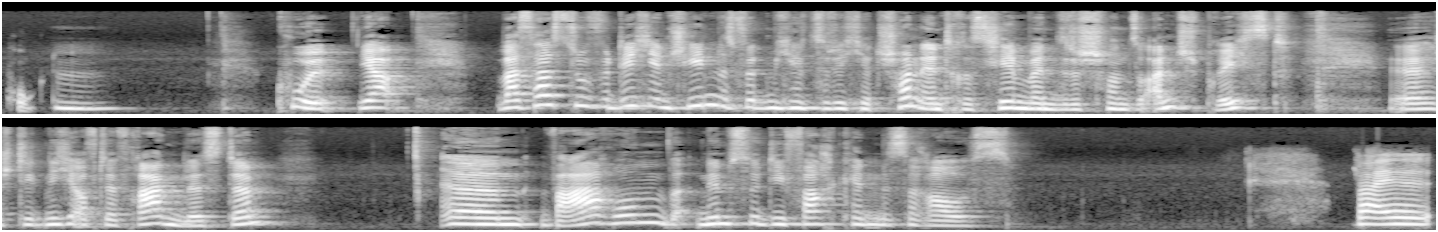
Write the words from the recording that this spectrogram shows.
Punkt. Mhm. Cool, ja. Was hast du für dich entschieden? Das würde mich natürlich jetzt schon interessieren, wenn du das schon so ansprichst. Äh, steht nicht auf der Fragenliste. Ähm, warum nimmst du die Fachkenntnisse raus? Weil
